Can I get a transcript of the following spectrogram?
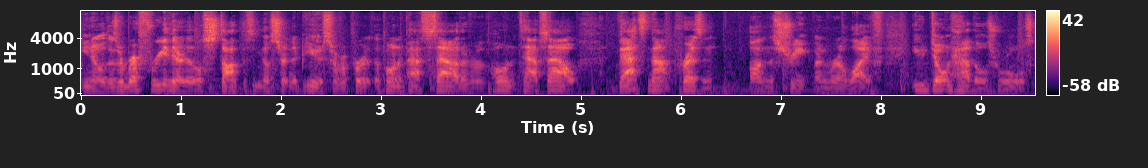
You know, there's a referee there that'll stop you know certain abuse, or if an opponent passes out, or if an opponent taps out. That's not present on the street in real life. You don't have those rules.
